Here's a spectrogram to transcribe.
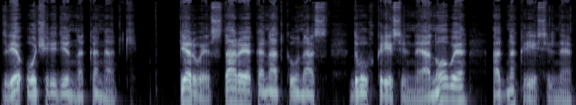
две очереди на канатке. Первая — старая канатка у нас, двухкресельная, а новая — однокресельная.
